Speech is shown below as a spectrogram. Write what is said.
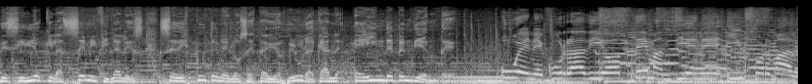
decidió que las semifinales se disputen en los estadios de Huracán e Independiente. UNQ Radio te mantiene informado.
